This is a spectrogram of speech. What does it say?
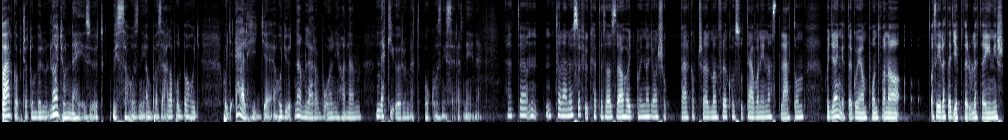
párkapcsolaton belül nagyon nehéz őt visszahozni abba az állapotba, hogy, hogy elhiggye, hogy őt nem lerabolni, hanem neki örömet okozni szeretnének. Hát talán összefügghet ez azzal, hogy, hogy nagyon sok párkapcsolatban, főleg hosszú távon én azt látom, hogy rengeteg olyan pont van a, az élet egyéb területein is,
